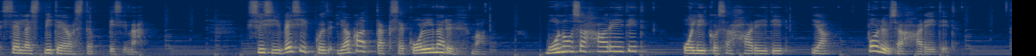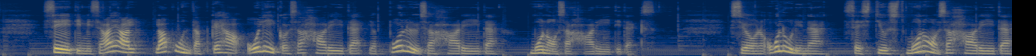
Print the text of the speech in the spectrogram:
sellest videost õppisime? süsivesikud jagatakse kolme rühma monosahariidid, oligosahariidid ja polüsahariidid. seedimise ajal lagundab keha oligosahariide ja polüsahariide monosahariidideks. See on oluline, sest just monosahariide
